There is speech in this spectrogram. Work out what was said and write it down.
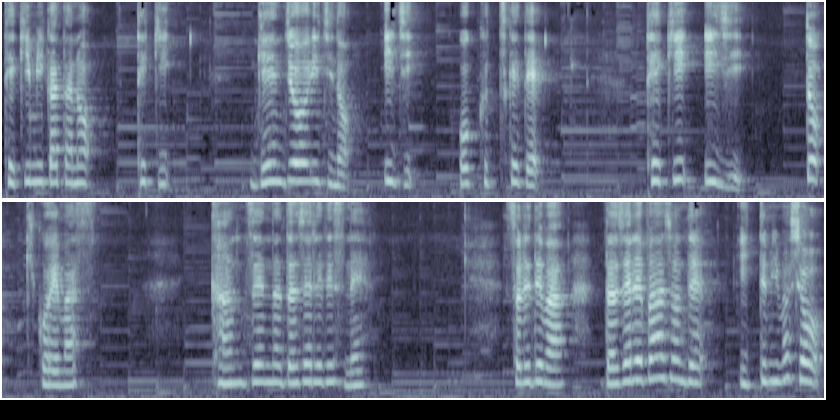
敵味方の敵、現状維持の維持をくっつけて敵維持と聞こえます。完全なダジャレですね。それではダジャレバージョンで言ってみましょう。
